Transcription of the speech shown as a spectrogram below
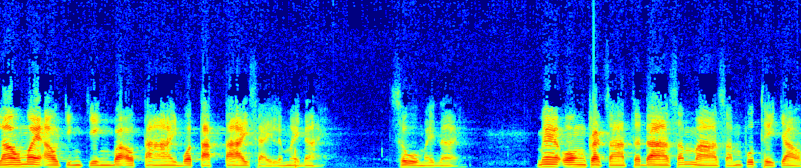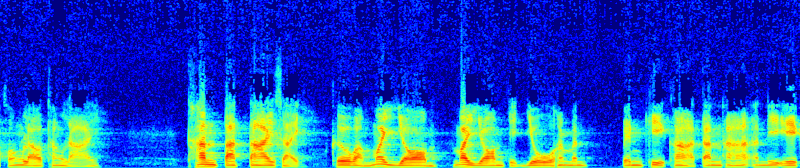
เราไม่เอาจริงๆว่าเอาตายบ่ตัดตายใส่แล้วไม่ได้ สู้ไม่ได้ แม่องค์พระศาสดาสัมมาสัมพุทธเจ้าของเราทั้งหลาย ท่านตัดตายใส่ คือว่าไม่ยอมไม่ยอมจะโยให้มันเป็นขี้ข้าตัณหาอันนี้อีก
